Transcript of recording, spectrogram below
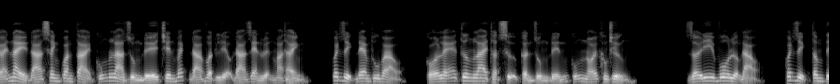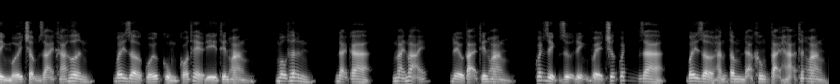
cái này đá xanh quan tài cũng là dùng đế trên vách đá vật liệu đá rèn luyện mà thành, quách dịch đem thu vào, có lẽ tương lai thật sự cần dùng đến cũng nói không chừng. Rời đi vô lượng đảo, quách dịch tâm tình mới chậm rãi khá hơn, bây giờ cuối cùng có thể đi thiên hoàng mẫu thân, đại ca, mãi mãi, đều tại thiên hoàng quách dịch dự định về trước quách ra bây giờ hắn tâm đã không tại hạ thất hoang.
